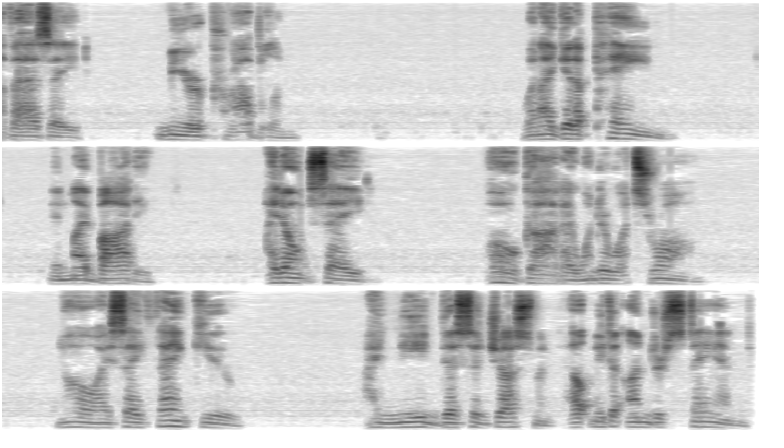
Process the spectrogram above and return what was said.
of as a mere problem. When I get a pain, in my body. I don't say, Oh God, I wonder what's wrong. No, I say, Thank you. I need this adjustment. Help me to understand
